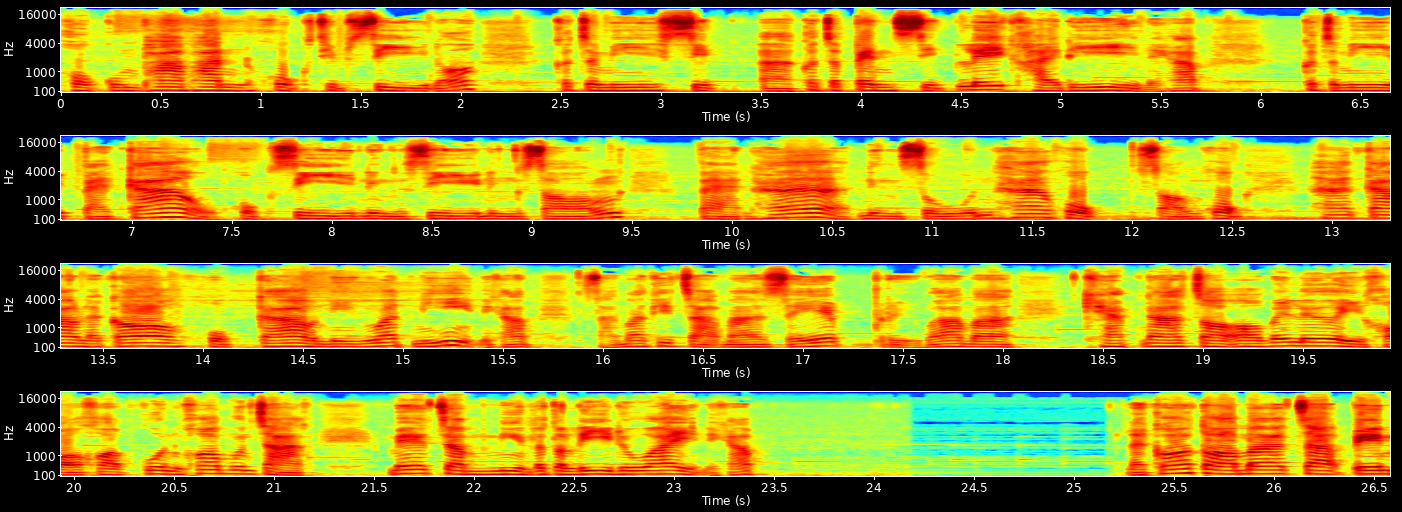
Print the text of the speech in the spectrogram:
16 กุมภาพันธ์ 64 เนาะก็จะมี 10 อ่า ก็จะเป็น 10 เลขขายดีนะครับ ก็จะมี 89 64 14 12 85 10 56 26 59 แล้วก็ 69 ในงวดนี้นะครับ สามารถที่จะมาเซฟหรือว่ามา แคปหน้าจอเอาไว้เลย ขอขอบคุณข้อมูลจากแม่จำเนียนลอตเตอรี่ด้วยนะครับ แล้วก็ต่อมาจะเป็น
